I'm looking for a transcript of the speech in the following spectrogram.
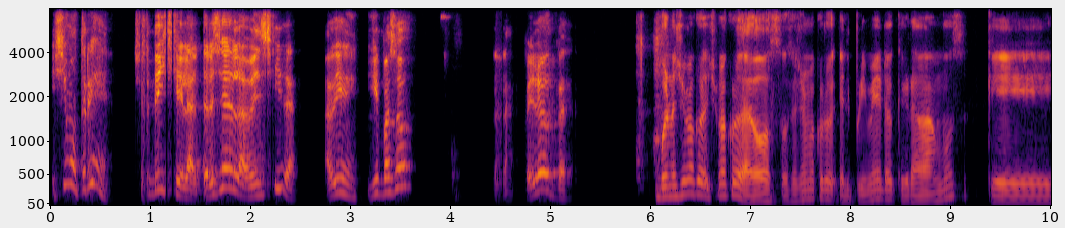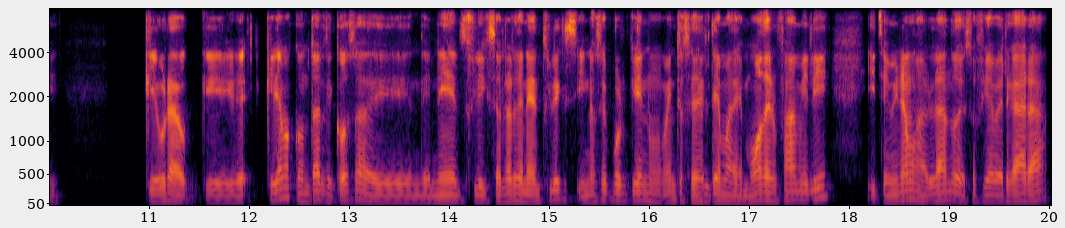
Hicimos tres. Yo te dije, la tercera es la vencida. Adiós. ¿Y qué pasó? Las pelotas. Bueno, yo me acuerdo, yo me acuerdo de dos. O sea, yo me acuerdo el primero que grabamos que, que, que queríamos contar de cosas de, de Netflix, hablar de Netflix, y no sé por qué en un momento sale el tema de Modern Family y terminamos hablando de Sofía Vergara,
